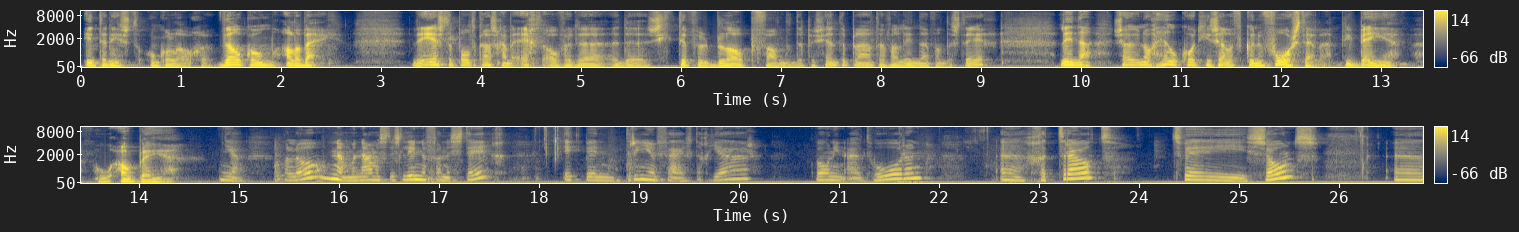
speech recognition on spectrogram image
internist-oncologen. Welkom allebei. De eerste podcast gaan we echt over de, de ziekteverloop van de patiënten praten van Linda van der Steeg. Linda, zou je nog heel kort jezelf kunnen voorstellen? Wie ben je? Hoe oud ben je? Ja, hallo. Nou, mijn naam is dus Linda van der Steeg. Ik ben 53 jaar. Ik woon in Uithoren. Uh, getrouwd. Twee zoons. Uh,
